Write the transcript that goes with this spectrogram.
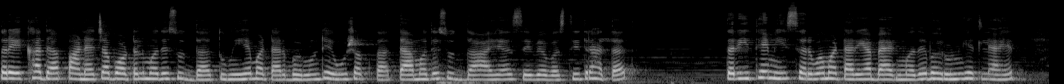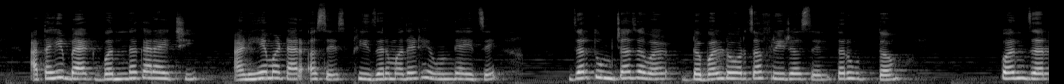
तर एखाद्या पाण्याच्या बॉटलमध्ये सुद्धा तुम्ही हे मटार भरून ठेवू शकता. त्यामध्ये सुद्धा आहे असे व्यवस्थित राहतात. तर इथे मी सर्व मटार या बॅगमध्ये भरून घेतले आहेत. आता ही बॅग बंद करायची आणि हे मटार असेच फ्रीझरमध्ये ठेवून द्यायचे. जर तुमच्याजवळ डबल डोअरचा फ्रीज असेल तर उत्तम. पण जर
